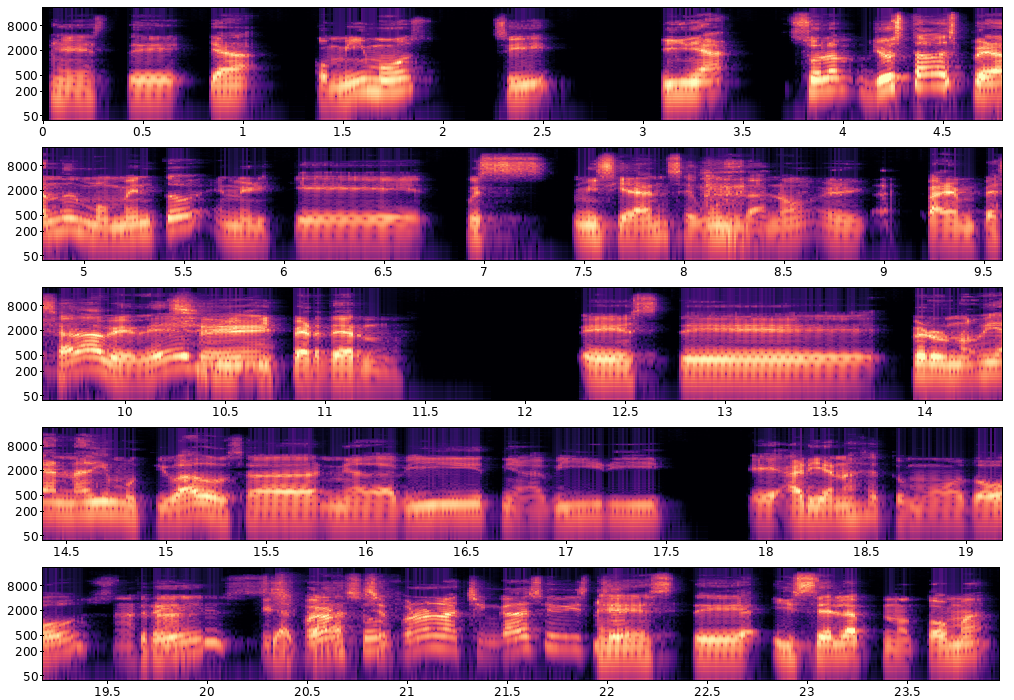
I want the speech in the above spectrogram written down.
este, ya comimos, ¿sí? Y ya, solo, yo estaba esperando el momento en el que, pues, me hicieran segunda, ¿no? Eh, para empezar a beber y- y, perdernos. Este, pero no había nadie motivado, o sea, ni a David, ni a Viri. eh, Ariana se tomó dos, Ajá. tres, Y se fueron, se fueron a la chingada, ¿sí viste? Este, Isela no toma.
